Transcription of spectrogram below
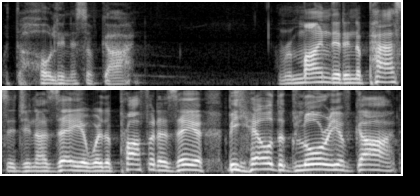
with the holiness of God, I'm reminded in the passage in Isaiah where the prophet Isaiah beheld the glory of God.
